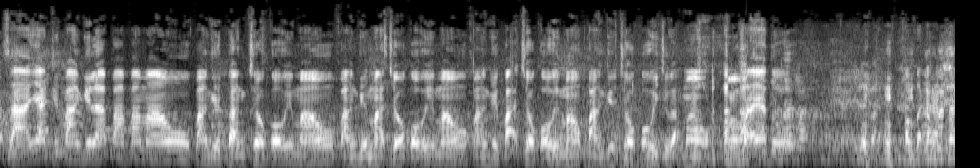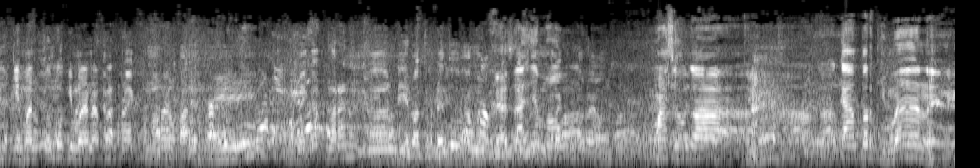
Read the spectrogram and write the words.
Saya dipanggil apa-apa mau, panggil Bang Jokowi mau, panggil Mas Jokowi mau, panggil Pak Jokowi mau, panggil Jokowi juga mau. Saya tuh Pembenahan pemukiman kumuh gimana Pak? proyek Honorel Pak. Omega kemarin eh, di Rotterdam itu aman. biasanya mau masuk ke kantor gimana ini?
